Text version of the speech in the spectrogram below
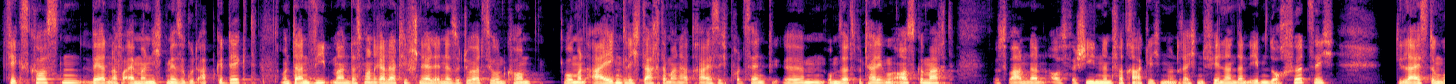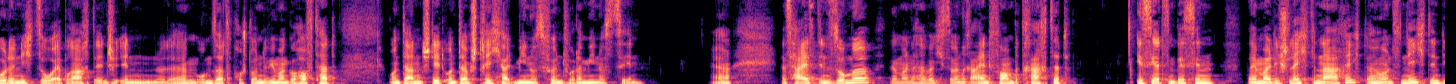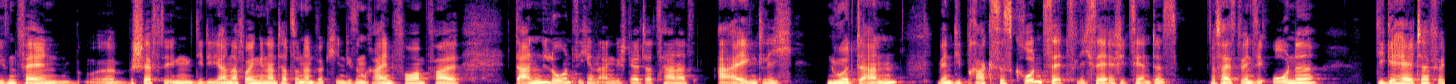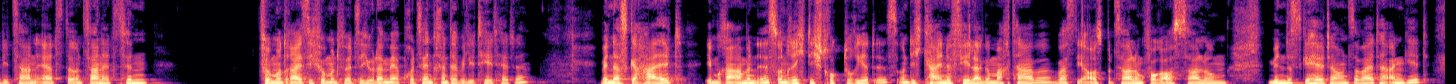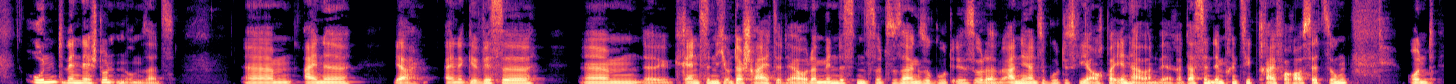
Fixkosten werden auf einmal nicht mehr so gut abgedeckt und dann sieht man, dass man relativ schnell in eine Situation kommt, wo man eigentlich dachte, man hat 30 Prozent ähm, Umsatzbeteiligung ausgemacht. Es waren dann aus verschiedenen vertraglichen und Rechenfehlern dann eben doch 40. Die Leistung wurde nicht so erbracht in, in ähm, Umsatz pro Stunde, wie man gehofft hat. Und dann steht unterm Strich halt minus fünf oder minus zehn. Ja, das heißt in Summe, wenn man das wirklich so in Reinform betrachtet, ist jetzt ein bisschen, sagen wir mal, die schlechte Nachricht, wenn wir uns nicht in diesen Fällen äh, beschäftigen, die Diana vorhin genannt hat, sondern wirklich in diesem Reinformfall, dann lohnt sich ein angestellter Zahnarzt eigentlich nur dann, wenn die Praxis grundsätzlich sehr effizient ist. Das heißt, wenn sie ohne die Gehälter für die Zahnärzte und Zahnärztinnen 35, 45 oder mehr Prozent Rentabilität hätte wenn das Gehalt im Rahmen ist und richtig strukturiert ist und ich keine Fehler gemacht habe, was die Ausbezahlung, Vorauszahlung, Mindestgehälter und so weiter angeht, und wenn der Stundenumsatz ähm, eine ja eine gewisse ähm, äh, Grenze nicht unterschreitet, ja, oder mindestens sozusagen so gut ist oder annähernd so gut ist, wie er auch bei Inhabern wäre. Das sind im Prinzip drei Voraussetzungen. Und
